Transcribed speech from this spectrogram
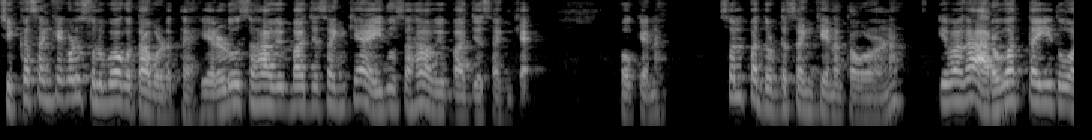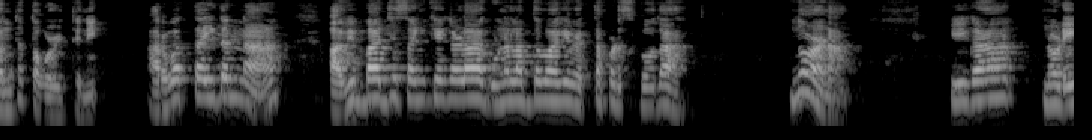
ಚಿಕ್ಕ ಸಂಖ್ಯೆಗಳು ಸುಲಭವಾಗಿ ಗೊತ್ತಾಗ್ಬಿಡುತ್ತೆ. ಎರಡು ಸಹ ಅವಿಭಾಜ್ಯ ಸಂಖ್ಯೆ, ಐದು ಸಹ ಅವಿಭಾಜ್ಯ ಸಂಖ್ಯೆ. ಓಕೆನಾ ಸ್ವಲ್ಪ ದೊಡ್ಡ ಸಂಖ್ಯೆನ ತಗೊಳ್ಳೋಣ. ಇವಾಗ ಅರವತ್ತೈದು ಅಂತ ತಗೊಳ್ತೀನಿ. ಅರವತ್ತೈದನ್ನ ಅವಿಭಾಜ್ಯ ಸಂಖ್ಯೆಗಳ ಗುಣಲಬ್ಧವಾಗಿ ವ್ಯಕ್ತಪಡಿಸಬಹುದಾ ನೋಡೋಣ. ಈಗ ನೋಡಿ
